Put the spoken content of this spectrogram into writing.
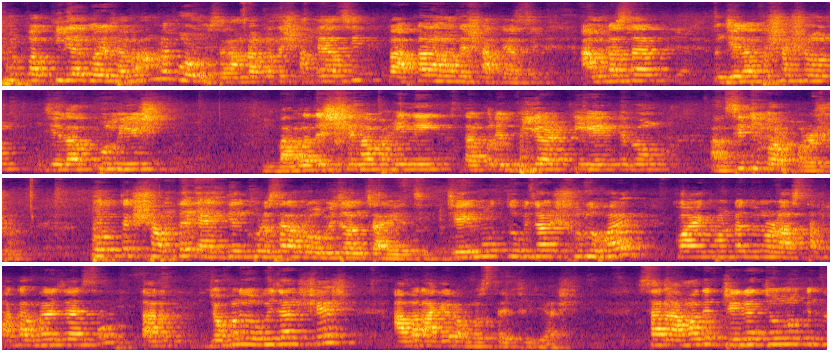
ফুটপাথ ক্লিয়ার করে ফেলো, আমরা করব স্যার, আমরা আপনাদের সাথে আছি বা আপনারা আমাদের সাথে আছে আমরা স্যার, জেলা প্রশাসন, জেলা পুলিশ, বাংলাদেশ সেনাবাহিনী, তারপরে বিআরটিএ এবং সিটি কর্পোরেশন প্রত্যেক সপ্তাহে একদিন করে স্যার আমরা অভিযান চালিয়েছি। যেই মুহূর্তে অভিযান শুরু হয়, কয়েক ঘণ্টার জন্য রাস্তা ফাঁকা হয়ে যায় স্যার। তার যখনই অভিযান শেষ, আবার আগের অবস্থায় ফিরে আসে। স্যার, আমাদের ট্রেনের জন্য কিন্তু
